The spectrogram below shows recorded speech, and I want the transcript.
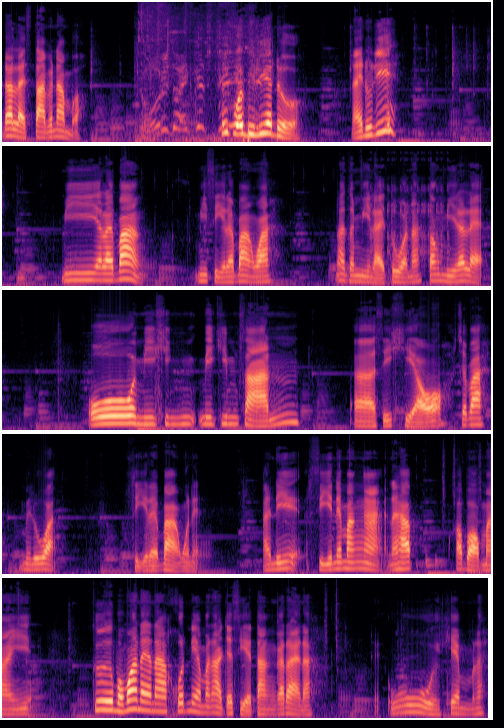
ได้อะไรสตาร์ไม่นำเหรอเฮ้ยกูไอพิเรียดเด้อไหนดูดิมีอะไรบ้าง มีสีอะไรบ้างวะ น่าจะมีหลายตัวนะ ต้องมีแล้วแหละ โอ้มีคิงมีคิมสันอ่อสีเขียวใช่ปะไม่รู้อะสีอะไรบ้างวะเนี่ย อันนี้สีในมังงะนะครับ เขาบอกมาอย่างนี้ คือผมว่าในอนาคตเนี่ยมันอาจจะเสียตังก็ได้นะโอ้เข้มนะ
